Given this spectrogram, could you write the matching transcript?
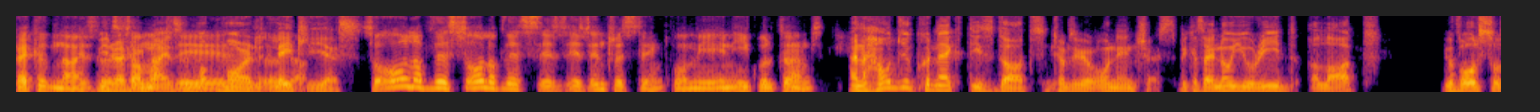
recognized been as some of recognized the, more lately yes So all of this, all of this is, is interesting for me in equal terms. And how do you connect these dots in terms of your own interests? Because I know you read a lot. You've also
